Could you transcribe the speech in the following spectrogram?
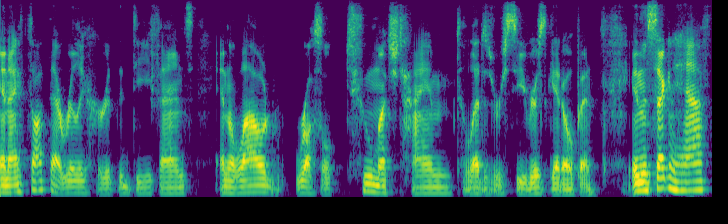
And I thought that really hurt the defense and allowed Russell too much time to let his receivers get open. In the second half,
